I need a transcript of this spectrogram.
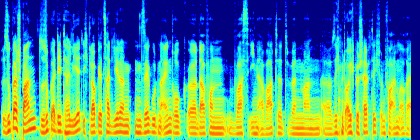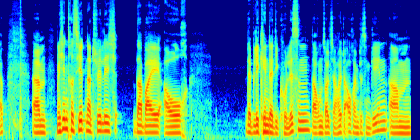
Super spannend, super detailliert. Ich glaube, jetzt hat jeder einen sehr guten Eindruck äh, davon, was ihn erwartet, wenn man äh, sich mit euch beschäftigt und vor allem eure App. Ähm, mich interessiert natürlich dabei auch der Blick hinter die Kulissen. Darum soll es ja heute auch ein bisschen gehen. Ähm,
